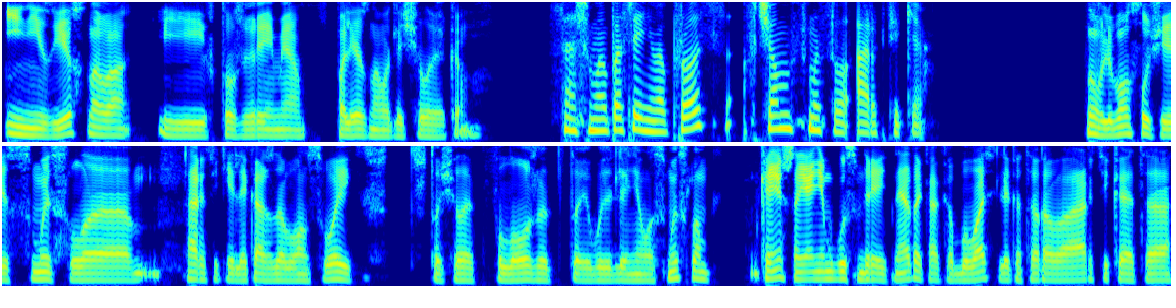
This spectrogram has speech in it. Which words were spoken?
и неизвестного, и в то же время полезного для человека. Саша, мой последний вопрос. В чем смысл Арктики? Ну, в любом случае, смысл э, Арктики для каждого он свой. Что человек вложит, то и будет для него смыслом. Конечно, я не могу смотреть на это как обыватель, для которого Арктика — это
